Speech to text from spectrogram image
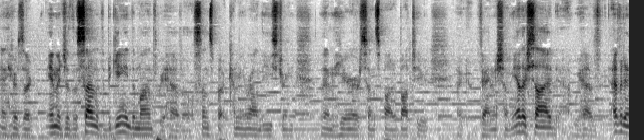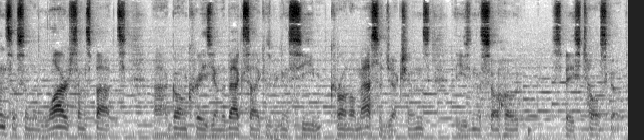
And here's an image of the sun at the beginning of the month. We have a sunspot coming around the eastern limb here, sunspot about to uh, vanish on the other side. We have evidence of some large sunspots uh, going crazy on the backside because we can see coronal mass ejections using the SOHO Space Telescope.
